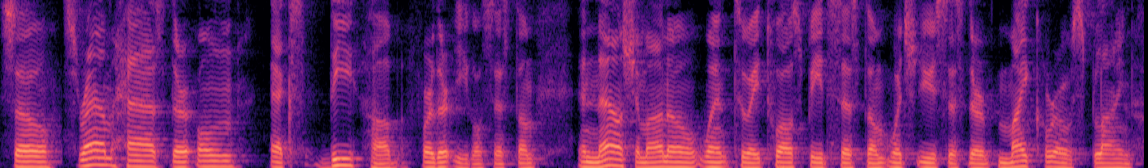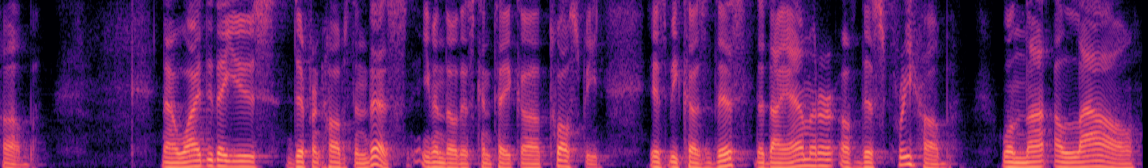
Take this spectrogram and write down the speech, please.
So SRAM has their own XD hub for their Eagle system. And now Shimano went to a 12 speed system which uses their micro spline hub. Now, why do they use different hubs than this, even though this can take a 12 speed? Is because this, the diameter of this free hub, will not allow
